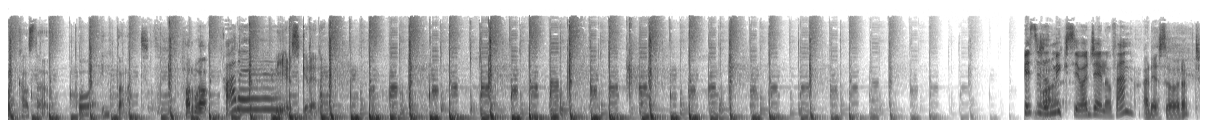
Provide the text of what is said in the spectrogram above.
podkaster på internett. Ha det bra. Ha det. Vi elsker dere. Visste ikke at Mixie var J.Lo-fan. Er det så rart?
